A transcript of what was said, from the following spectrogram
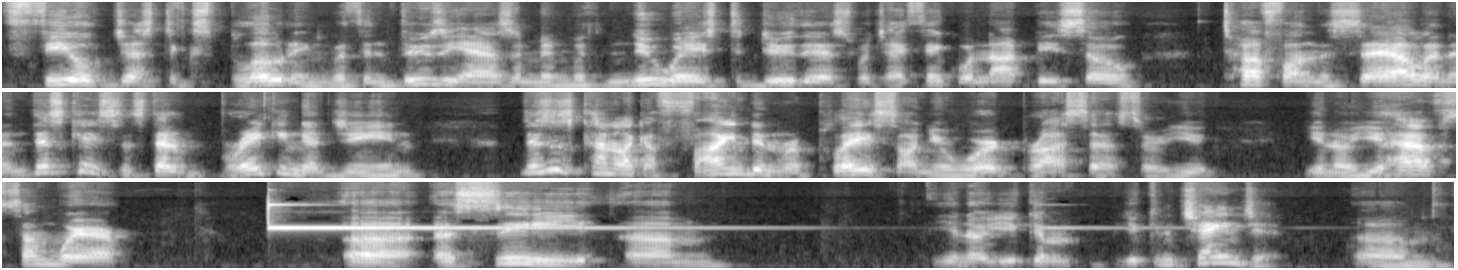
field just exploding with enthusiasm and with new ways to do this, which I think will not be so tough on the cell. And in this case, instead of breaking a gene, this is kind of like a find and replace on your word processor. You, you know, you have somewhere uh, a C, um, you know, you can you can change it um,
